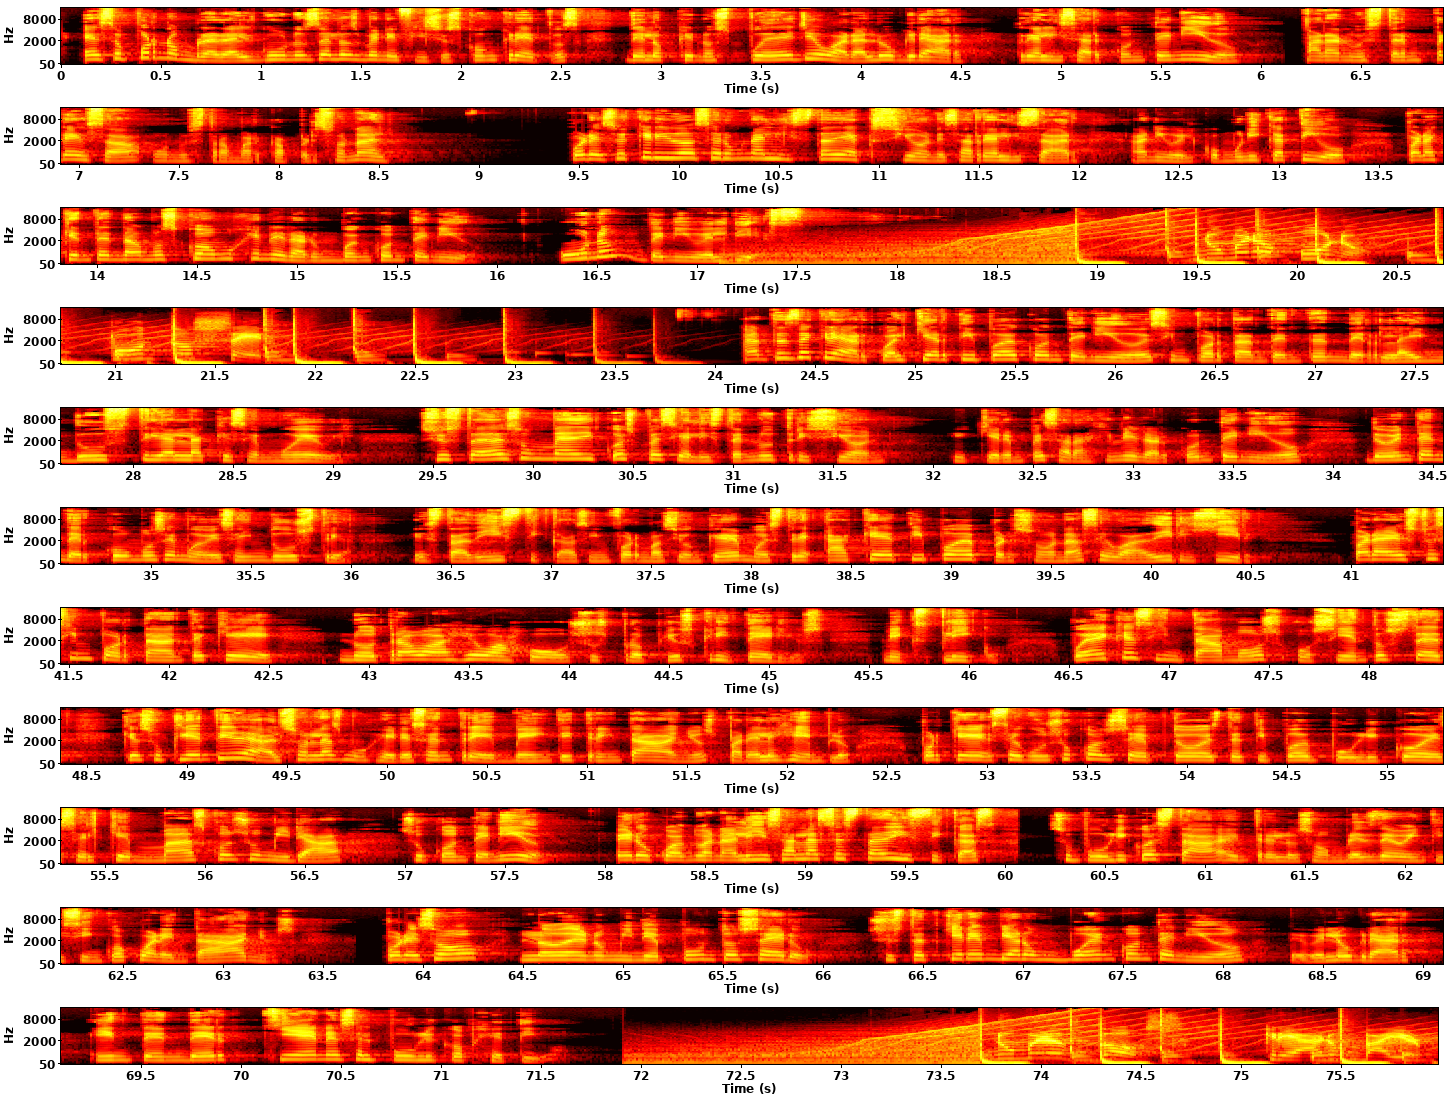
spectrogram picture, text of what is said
Eso por nombrar algunos de los beneficios concretos de lo que nos puede llevar a lograr realizar contenido para nuestra empresa o nuestra marca personal. Por eso he querido hacer una lista de acciones a realizar a nivel comunicativo para que entendamos cómo generar un buen contenido. Uno de nivel 10. Antes de crear cualquier tipo de contenido es importante entender la industria en la que se mueve. Si usted es un médico especialista en nutrición, y quiere empezar a generar contenido, debe entender cómo se mueve esa industria, estadísticas, información que demuestre a qué tipo de persona se va a dirigir. Para esto es importante que no trabaje bajo sus propios criterios. Me explico. Puede que sintamos o sienta usted que su cliente ideal son las mujeres entre 20 y 30 años, para el ejemplo, porque según su concepto este tipo de público es el que más consumirá su contenido. Pero cuando analiza las estadísticas, su público está entre los hombres de 25 a 40 años. Por eso lo denominé punto cero. Si usted quiere enviar un buen contenido, debe lograr entender quién es el público objetivo. Número 2. Crear un buyer.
